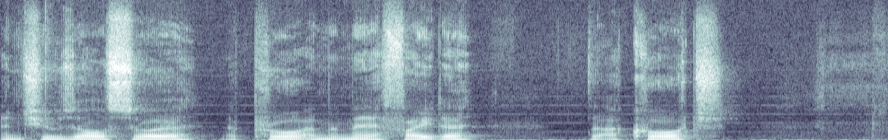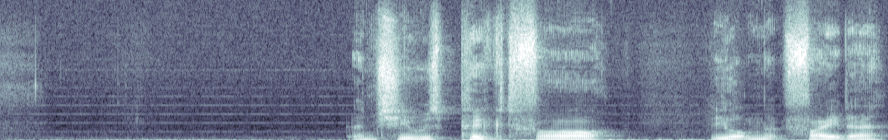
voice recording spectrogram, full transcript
and she was also a, a pro MMA fighter that I coach. And she was picked for the Ultimate Fighter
